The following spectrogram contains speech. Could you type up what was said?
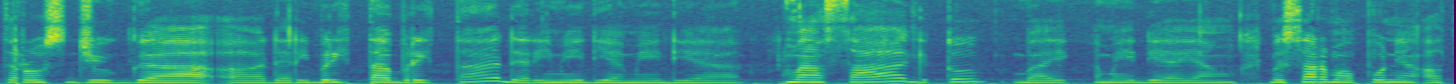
Terus juga eh, dari berita-berita dari media-media massa gitu, baik media yang besar maupun yang alternatif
